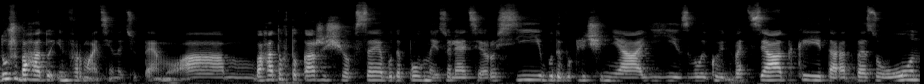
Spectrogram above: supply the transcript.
Дуже багато інформації на цю тему. Багато хто каже, що все буде повна ізоляція Росії, буде виключення її з Великої Двадцятки та Радбезу ООН.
